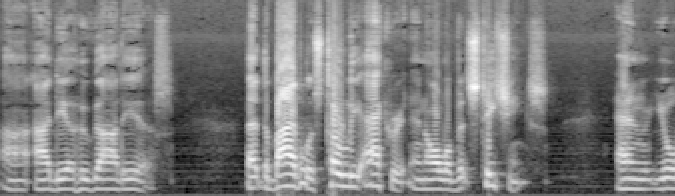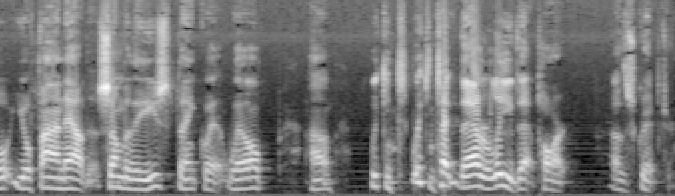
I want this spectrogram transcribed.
uh, idea who God is. That the Bible is totally accurate in all of its teachings. And you'll, you'll find out that some of these think, well, uh, we, can, we can take that or leave that part of the Scripture.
